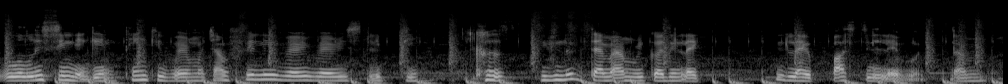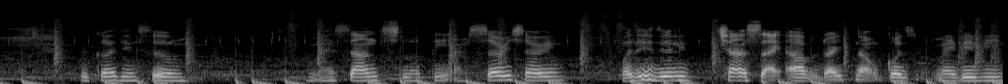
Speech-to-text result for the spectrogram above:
we'll listen again. Thank you very much. I'm feeling very very sleepy because you know the time i'm recording like it's like past 11 i'm recording so my sound sloppy. I'm sorry sorry but this is the only chance i have right now because my baby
